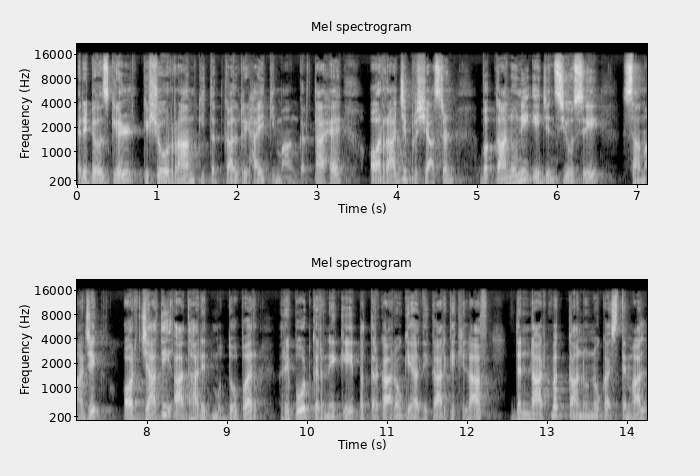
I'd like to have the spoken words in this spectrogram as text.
एडिटर्स गिल्ड किशोर राम की तत्काल रिहाई की मांग करता है और राज्य प्रशासन व कानूनी एजेंसियों से सामाजिक और जाति आधारित मुद्दों पर रिपोर्ट करने के पत्रकारों के अधिकार के खिलाफ दंडात्मक कानूनों का इस्तेमाल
